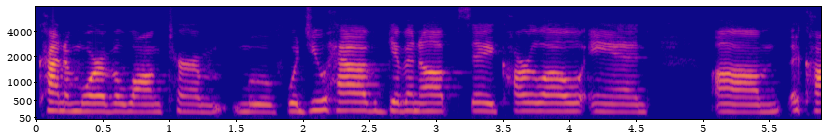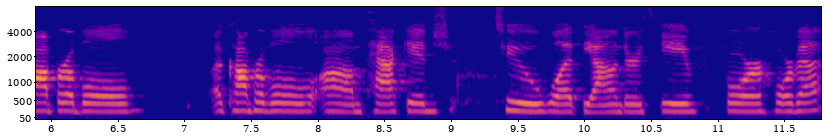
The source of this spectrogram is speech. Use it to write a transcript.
kind of more of a long term move. Would you have given up, say, Carlo and um, a comparable a comparable um, package to what the Islanders gave for Horvat?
